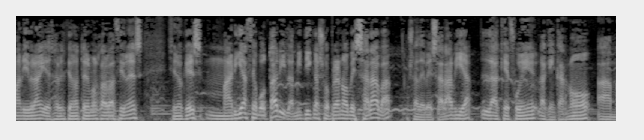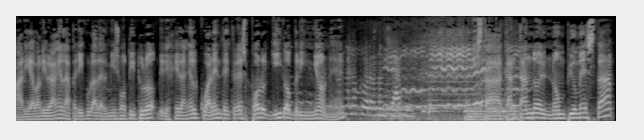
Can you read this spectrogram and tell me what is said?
Malibran, ya sabéis que no tenemos grabaciones, sino que es María Cebotari, la mítica soprano Besaraba, o sea, de Besarabia, la que fue, la que encarnó a María Malibran en la película del mismo título, dirigida en el 43 por Guido Brignone. Ahí está cantando el Non più mesta,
